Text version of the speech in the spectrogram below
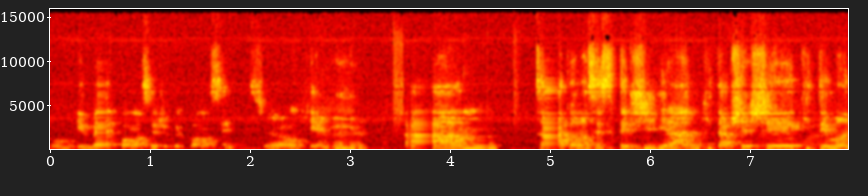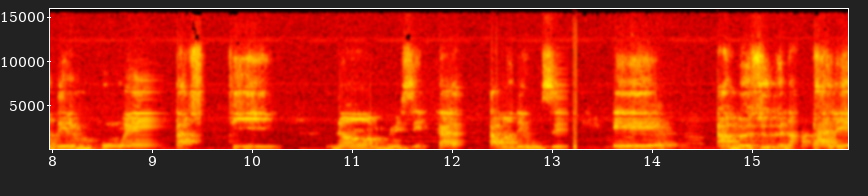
Ok, mais commencer, je peux commencer? Sûr, Ok. Um, ça a commencé, c'était Gillian qui t'a cherché, qui t'a demandé pour moi la fille dans la musique Calamandé Rosé. Et a mesur ke nan pale,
